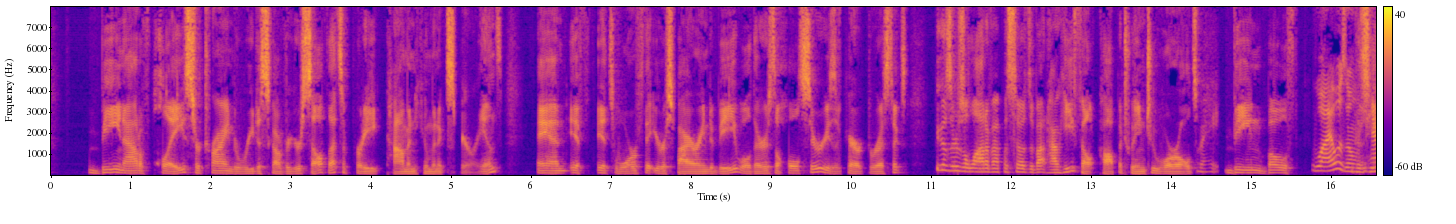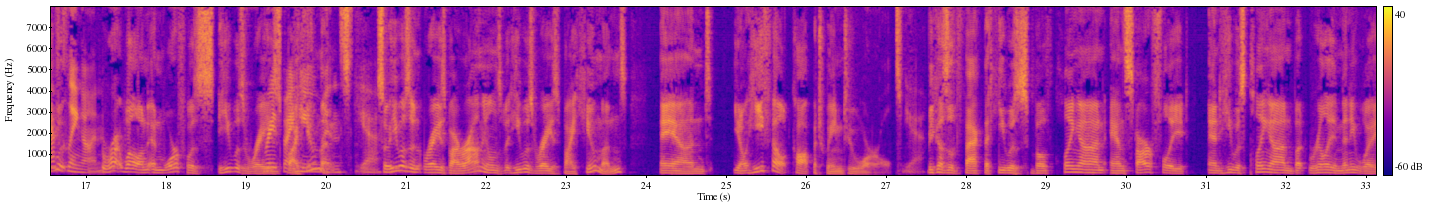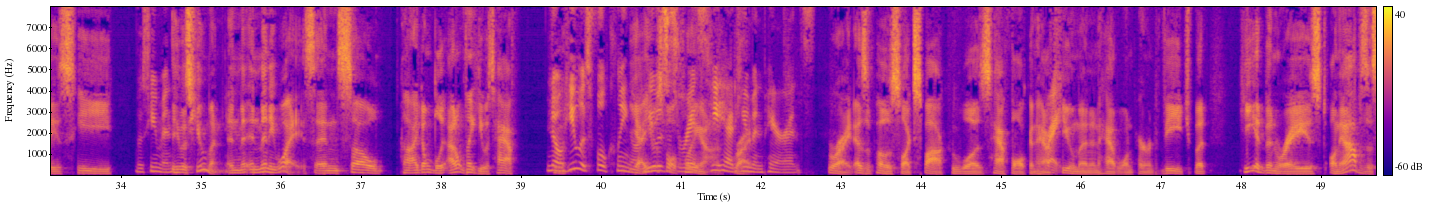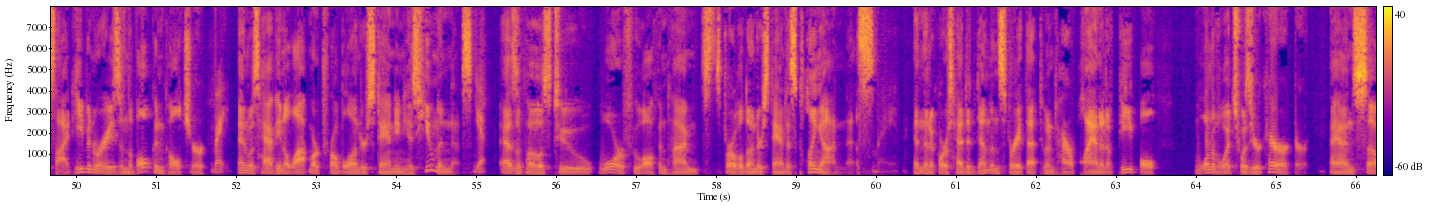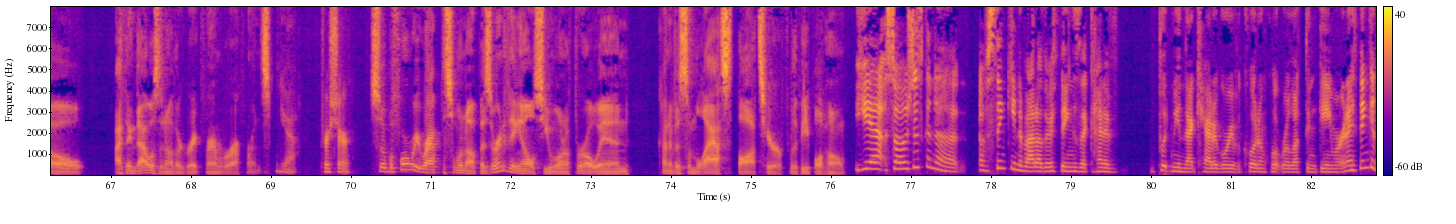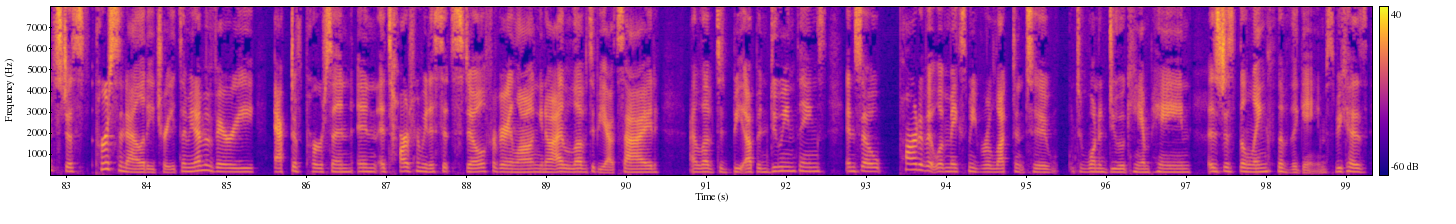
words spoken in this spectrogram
Being out of place or trying to rediscover yourself, that's a pretty common human experience. And if it's Worf that you're aspiring to be, well, there's a whole series of characteristics because there's a lot of episodes about how he felt caught between two worlds, Right. being both well, I was only half was- Klingon. Right. Well, and, and Worf was he was raised, Raised by by, humans, yeah. So he wasn't raised by Romulans, but he was raised by humans, and you know he felt caught between two worlds. Yeah. Because of the fact that he was both Klingon and Starfleet, and he was Klingon, but really in many ways he Was human. he was human in in many ways, and so I don't believe I don't think he was half no, he was full Klingon. Yeah, he was just full raised. Klingon, He had right. human parents. Right, as opposed to like Spock, who was half Vulcan, half Right. human, and had one parent of each. But he had been raised on the opposite side. He'd been raised in the Vulcan culture, Right. and was having a lot more trouble understanding his humanness, Yep. as opposed to Worf, who oftentimes struggled to understand his Klingonness. Right. And then, of course, had to demonstrate that to an entire planet of people, one of which was your character. And so I think that was another great frame of reference. Yeah, for sure. So before we wrap this one up, is there anything else you want to throw in kind of as some last thoughts here for the people at home? Yeah, so I was just gonna. I was thinking about other things that kind of put me in that category of a quote unquote reluctant gamer, and I think it's just personality traits. I mean, I'm a very active person, and it's hard for me to sit still for very long. You know, I love to be outside. I love to be up and doing things, and so part of it what makes me reluctant to to want to do a campaign is just the length of the games because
